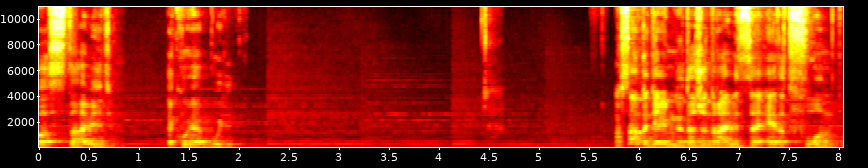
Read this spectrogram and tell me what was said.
поставить, такое будет. На самом деле мне даже нравится этот фон.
